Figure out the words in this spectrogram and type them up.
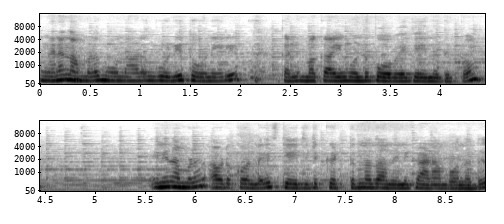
അങ്ങനെ നമ്മൾ മൂന്നാളും കൂടി തോണിയിൽ കല്ലുമ്മക്കായും കൊണ്ട് പോവുകയാണ് ചെയ്യുന്നത് ഇപ്പം. ഇനി നമ്മൾ അവിടെ കൊണ്ടുപോയി സ്റ്റേജിൽ കെട്ടുന്നതാണ് ഇനി കാണാൻ പോകുന്നത്.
